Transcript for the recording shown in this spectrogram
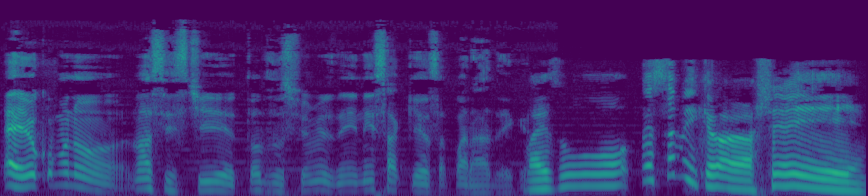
É, eu como não, não assisti todos os filmes, nem, nem saquei essa parada aí. Cara. Mas o. Mas sabe que eu achei.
